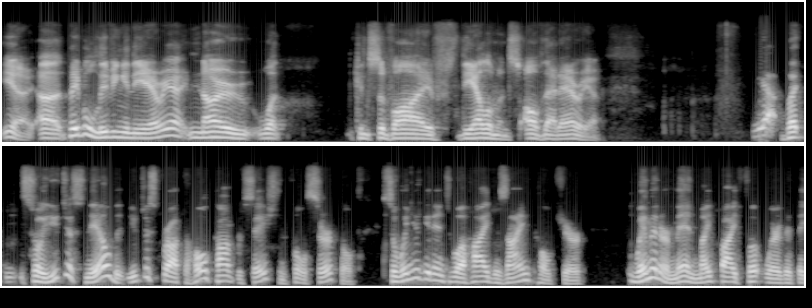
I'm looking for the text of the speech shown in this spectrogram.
you know uh, people living in the area know what can survive the elements of that area. Yeah, but so you just nailed it. You just brought the whole conversation full circle. So when you get into a high design culture, women or men might buy footwear that they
